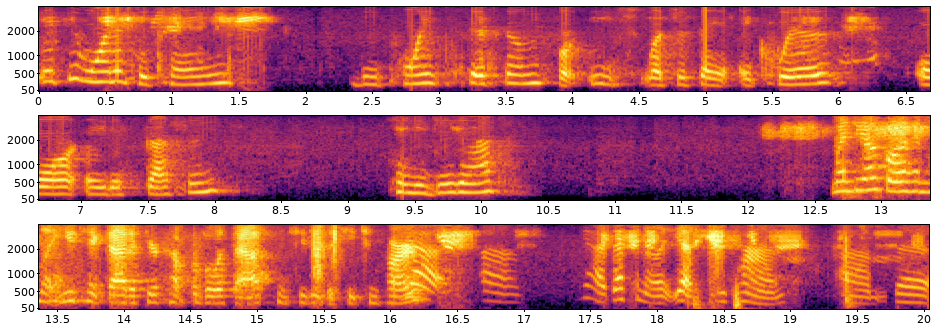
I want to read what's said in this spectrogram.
If you wanted to change the point system for each, let's just say a quiz or a discussion, can you do that? Wendy, I'll go ahead and let you take that if you're comfortable with that since you did the teaching part. Yeah, um, yeah, definitely. Yes, you can. Um, the,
